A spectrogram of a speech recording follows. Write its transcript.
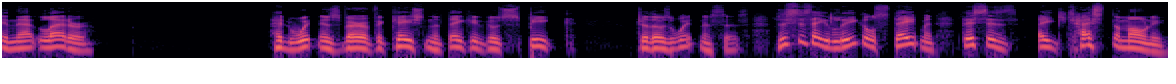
in that letter had witness verification that they could go speak to those witnesses. This is a legal statement. This is a testimony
